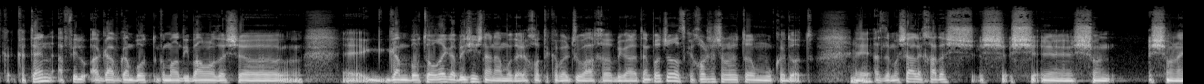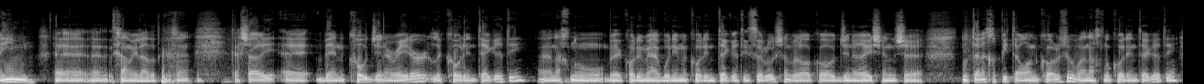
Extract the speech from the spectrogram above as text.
קטן, אפילו אגב גם באות, כלומר דיברנו על זה שגם באותו רגע בלי שהשתנה המודל יכול תקבל תשובה אחרת בגלל הטמפרצ'ר, אז ככל שהשאלות יותר ממוקדות. אז למשל אחד השון... שונאים, אה, סליחה המילה הזאת קשה, קשה לי, אה, בין code generator ל-code integrity, אנחנו בקוד ימי בונים ל-code integrity solution ולא code generation שנותן לך פתרון כלשהו ואנחנו code integrity,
